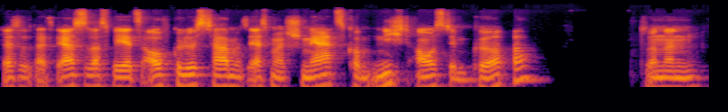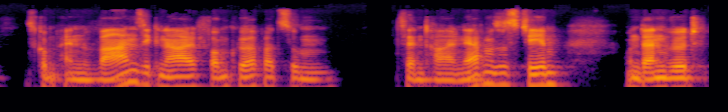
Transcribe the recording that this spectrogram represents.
das ist als erstes, was wir jetzt aufgelöst haben, ist erstmal Schmerz kommt nicht aus dem Körper, sondern es kommt ein Warnsignal vom Körper zum zentralen Nervensystem und dann wird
